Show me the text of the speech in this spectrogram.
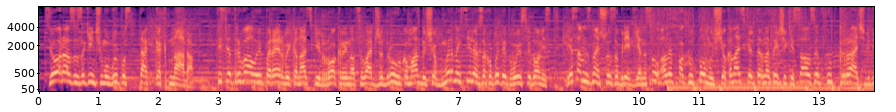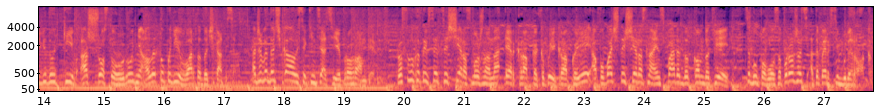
Цього разу закінчимо випуск так, як надо. Після тривалої перерви канадські рокери надсилають вже другу команду, щоб в мирних цілях захопити твою свідомість. Я сам не знаю, що за бред я несу, але факт у тому, що канадські альтернативчики Southern Food Crash відвідують Київ аж 6 грудня, але ту подію варто дочекатися. Адже ви дочекалися кінця цієї програмки. Прослухати все це ще раз можна на r.kpi.ua, а побачити ще раз на inspired.com.ua. Це був Павло Запорожець, а тепер всім буде рок.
